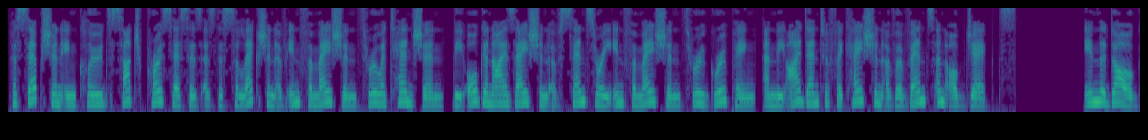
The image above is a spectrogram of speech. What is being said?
Perception includes such processes as the selection of information through attention, the organization of sensory information through grouping, and the identification of events and objects. In the dog,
